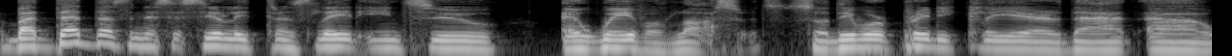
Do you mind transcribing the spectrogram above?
but that doesn't necessarily translate into a wave of lawsuits. So they were pretty clear that uh,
